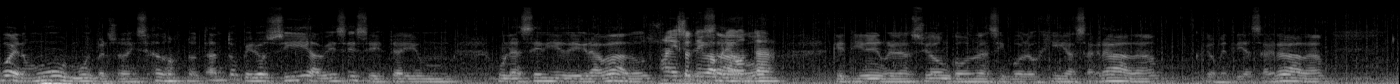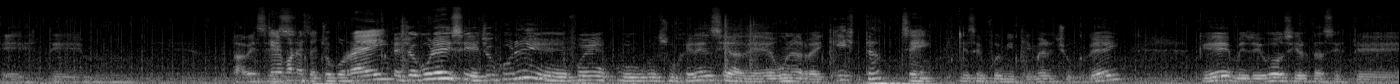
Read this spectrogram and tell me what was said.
bueno, muy, muy personalizado, no tanto, pero sí a veces este, hay un- una serie de grabados. Ah, eso te iba a preguntar. Que tienen relación con una simbología sagrada, geometría sagrada. Este, a veces. ¿Qué le pones? ¿El chucurrey? El Yokurei, sí, el Yokurei eh, fue una sugerencia de una reikista. Sí. Ese fue mi primer Yokurei, que me llevó ciertas. este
